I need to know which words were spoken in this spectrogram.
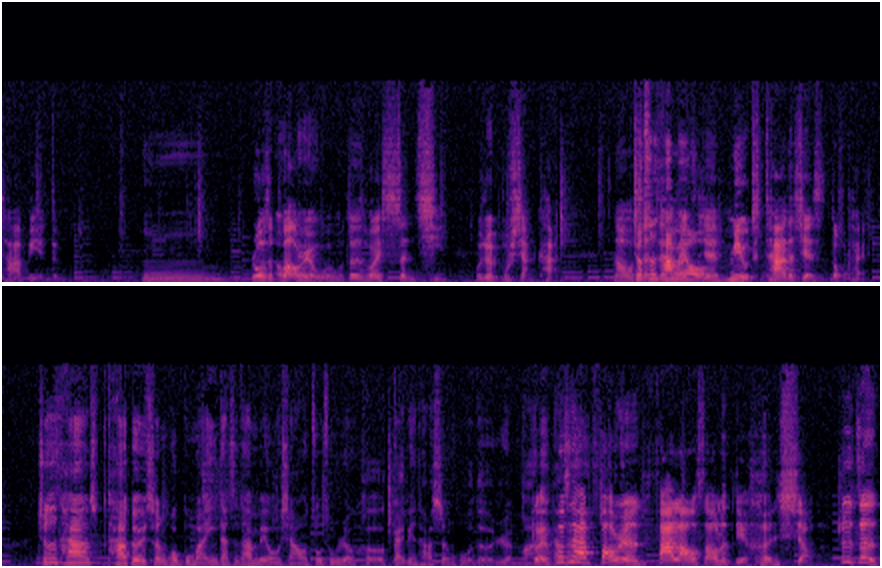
差别的。嗯，如果是抱怨文.我真的会生气，我就不想看，然后我甚至还会直接 mute 他的现实动态。就是他，他对生活不满意，但是他没有想要做出任何改变他生活的人嘛？对，或是他抱怨发牢骚的点很小，就是真的，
